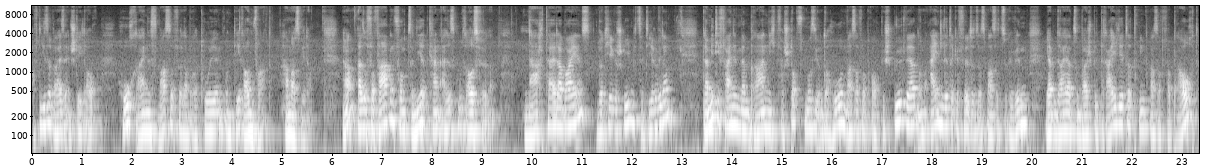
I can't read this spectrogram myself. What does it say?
Auf diese Weise entsteht auch hochreines Wasser für Laboratorien und die Raumfahrt. Es wieder. Ja, also Verfahren funktioniert, kann alles gut rausfiltern. Nachteil dabei ist, wird hier geschrieben, ich zitiere wieder, damit die feine Membran nicht verstopft, muss sie unter hohem Wasserverbrauch gespült werden. Um ein Liter gefiltertes Wasser zu gewinnen, werden daher zum Beispiel drei Liter Trinkwasser verbraucht.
